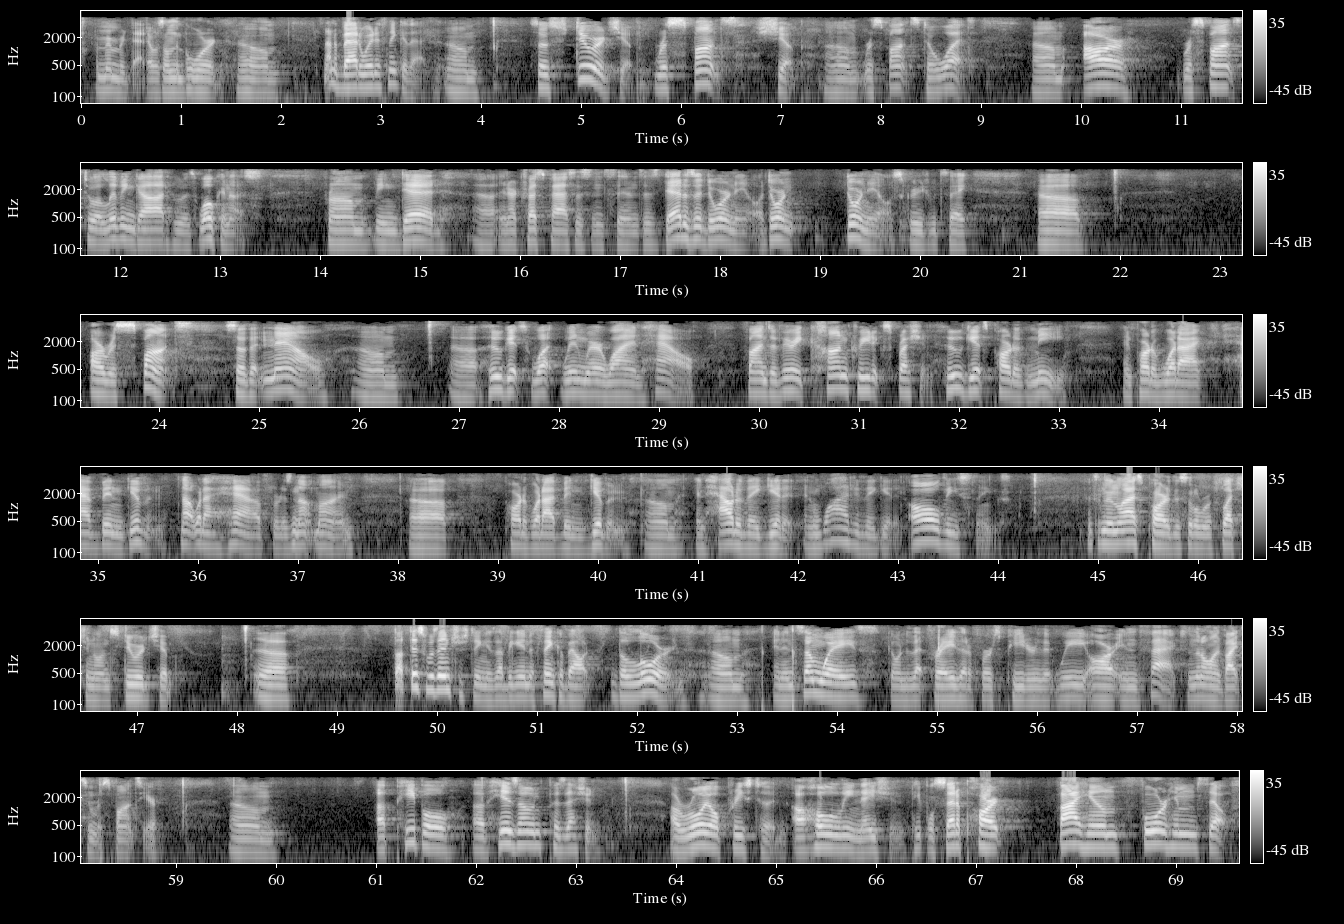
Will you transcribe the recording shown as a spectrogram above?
I remembered that. I was on the board. Um, not a bad way to think of that. Um, so stewardship, response-ship. Um, response to what? Um, our response to a living God who has woken us from being dead uh, in our trespasses and sins, as dead as a doornail, a door, doornail, Scrooge would say. Uh, our response, so that now um, uh, who gets what, when, where, why, and how finds a very concrete expression. Who gets part of me and part of what I have been given? Not what I have, for it is not mine. Uh, part of what I've been given. Um, and how do they get it? And why do they get it? All these things. And then the last part of this little reflection on stewardship. Uh, thought this was interesting as I began to think about the Lord. Um, and in some ways, going to that phrase out of 1 Peter, that we are in fact, and then I'll invite some response here, um, a people of His own possession, a royal priesthood, a holy nation, people set apart by Him for Himself.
